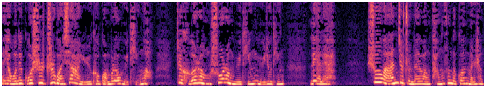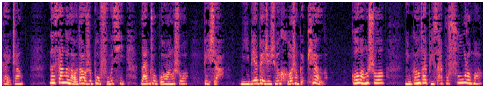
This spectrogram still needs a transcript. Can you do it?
哎呀，我那国师只管下雨，可管不了雨停啊！这和尚说让雨停，雨就停，厉害厉害！说完，就准备往唐僧的官文上盖章。那三个老道士不服气，拦住国王说：“陛下，你别被这群和尚给骗了。”国王说：“你们刚才比赛不输了吗？”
